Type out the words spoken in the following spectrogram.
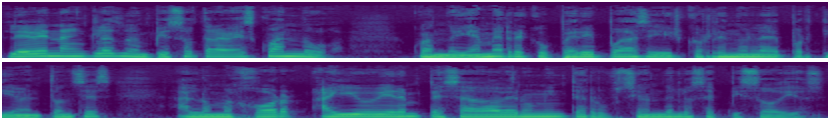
Leven Anclas lo empiezo otra vez cuando, cuando ya me recupere y pueda seguir corriendo en la deportiva, entonces a lo mejor ahí hubiera empezado a haber una interrupción de los episodios.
